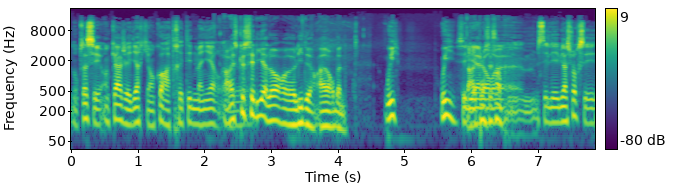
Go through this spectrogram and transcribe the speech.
Donc ça, c'est un cas, j'allais dire, qui est encore à traiter de manière... Alors, est-ce que c'est lié à leur leader, à Orban? Oui, oui, c'est lié. Euh, lié, bien sûr, c'est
